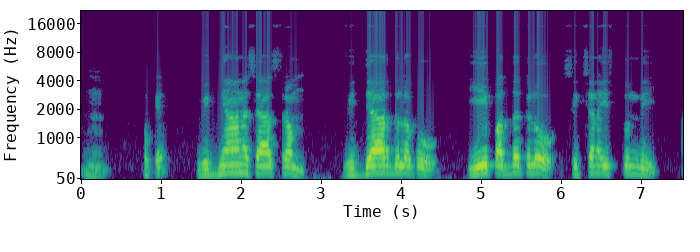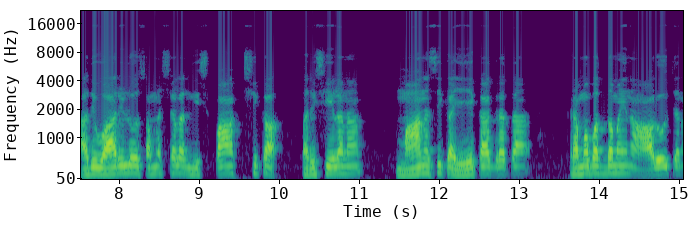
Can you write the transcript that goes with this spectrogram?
Hmm. ఓకే విజ్ఞాన శాస్త్రం విద్యార్థులకు ఈ పద్ధతిలో శిక్షణ ఇస్తుంది. అది వారిలో సమస్యల నిష్పాక్షిక పరిశీలన మానసిక ఏకాగ్రత క్రమబద్ధమైన ఆలోచన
